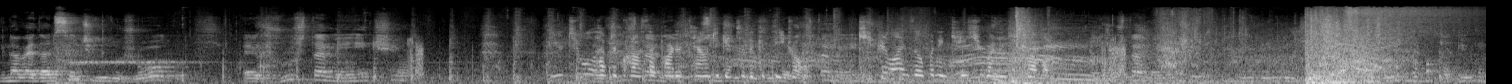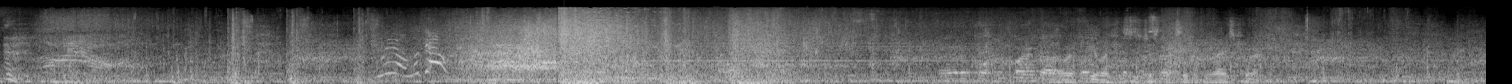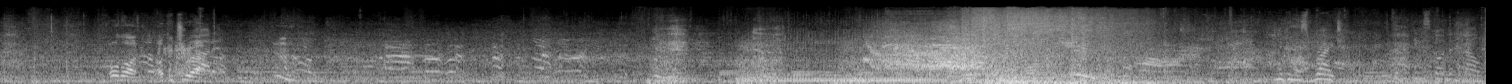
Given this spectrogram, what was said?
E na verdade o sentido do jogo é justamente You two will have to cross that part of town to get to the cathedral. Keep your lines open in case you run into trouble. justamente Leon, look out! Oh, I feel like this is just the tip of the iceberg. Hold on, I'll get you out. Megan was right. Everything's going to hell.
